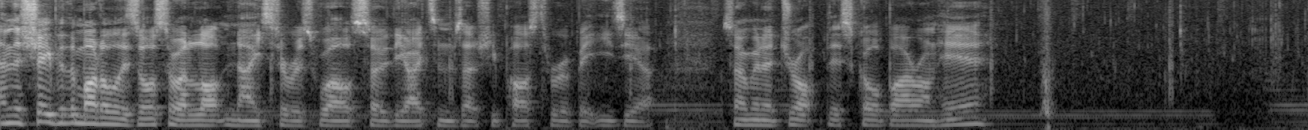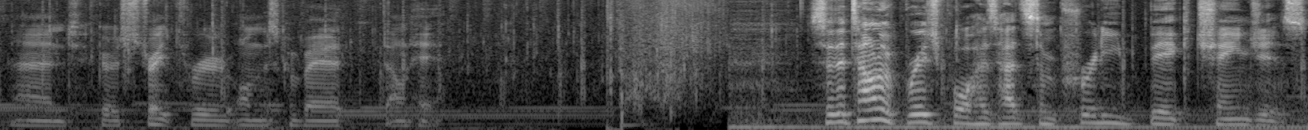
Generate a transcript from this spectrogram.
And the shape of the model is also a lot nicer as well, so the items actually pass through a bit easier. So I'm going to drop this gold bar on here and go straight through on this conveyor down here. So the town of Bridgeport has had some pretty big changes.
